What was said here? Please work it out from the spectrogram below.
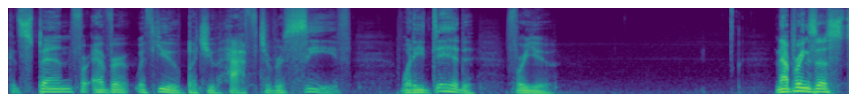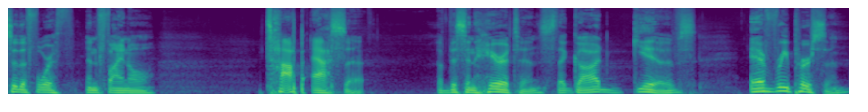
could spend forever with you. But you have to receive what he did for you. And that brings us to the fourth and final top asset of this inheritance that God gives every person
